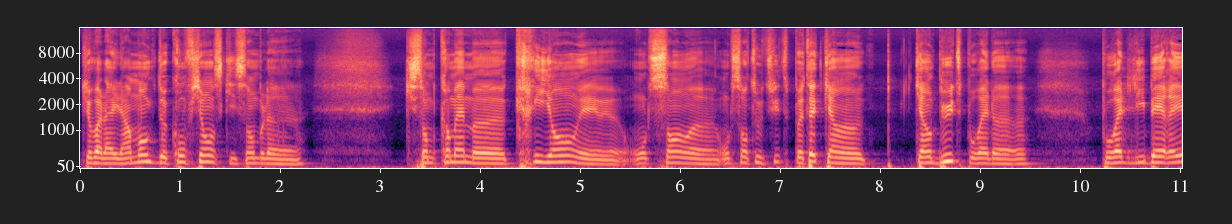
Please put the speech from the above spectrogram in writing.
que voilà, il a un manque de confiance qui semble, qui semble quand même criant et on le sent, on le sent tout de suite. Peut-être qu'un qu'un but pourrait le, pourrait le libérer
